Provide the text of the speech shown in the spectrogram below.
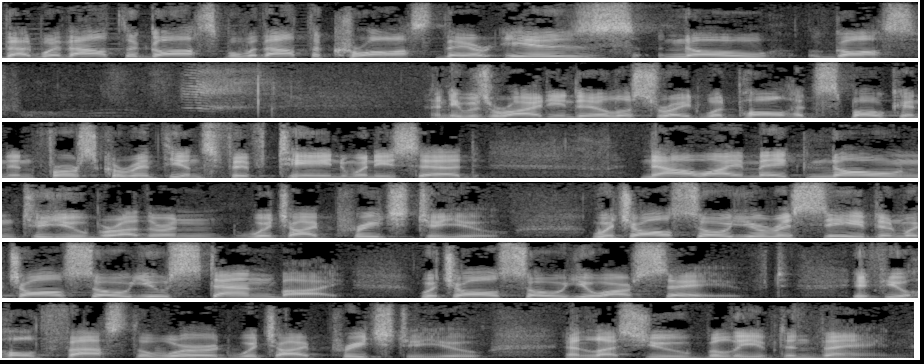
that without the gospel, without the cross, there is no gospel. And he was writing to illustrate what Paul had spoken in 1 Corinthians 15 when he said, now I make known to you, brethren, which I preached to you, which also you received, and which also you stand by, which also you are saved, if you hold fast the word which I preached to you, unless you believed in vain.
